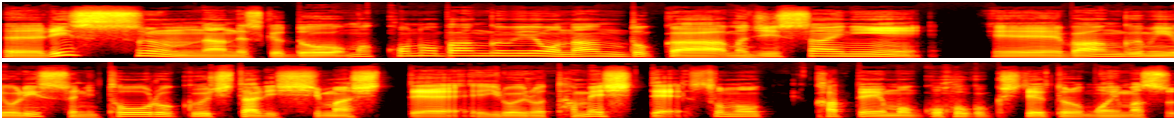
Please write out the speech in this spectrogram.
えー、 LISTEN なんですけど、まあ、この番組でも何度か、まあ、実際に、えー、番組を LISTEN に登録したりしまして、いろいろ試して、その過程もご報告していると思います。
